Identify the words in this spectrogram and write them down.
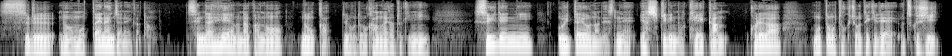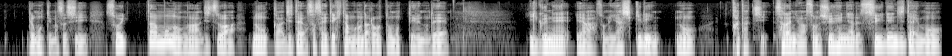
するのはもったいないんじゃないかと。仙台平野の中の農家ということを考えた時に水田に浮いたようなですね屋敷林の景観これが最も特徴的で美しいって思っていますしそういったものが実は農家自体を支えてきたものだろうと思っているのでイグネやその屋敷林の形さらにはその周辺にある水田自体も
